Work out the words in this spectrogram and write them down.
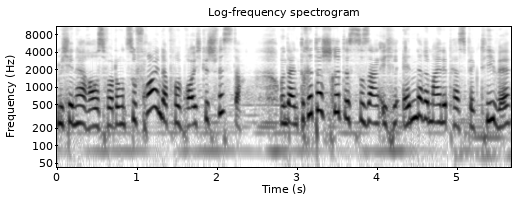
mich in Herausforderungen zu freuen, dafür brauche ich Geschwister. Und ein dritter Schritt ist zu sagen, ich ändere meine Perspektive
